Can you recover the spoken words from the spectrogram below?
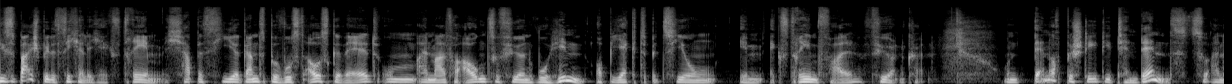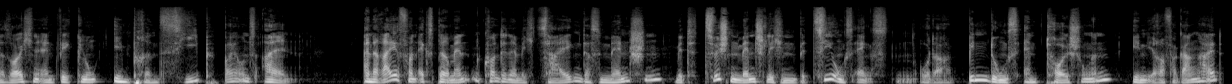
Dieses Beispiel ist sicherlich extrem. Ich habe es hier ganz bewusst ausgewählt, um einmal vor Augen zu führen, wohin Objektbeziehungen im Extremfall führen können. Und dennoch besteht die Tendenz zu einer solchen Entwicklung im Prinzip bei uns allen. Eine Reihe von Experimenten konnte nämlich zeigen, dass Menschen mit zwischenmenschlichen Beziehungsängsten oder Bindungsenttäuschungen in ihrer Vergangenheit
